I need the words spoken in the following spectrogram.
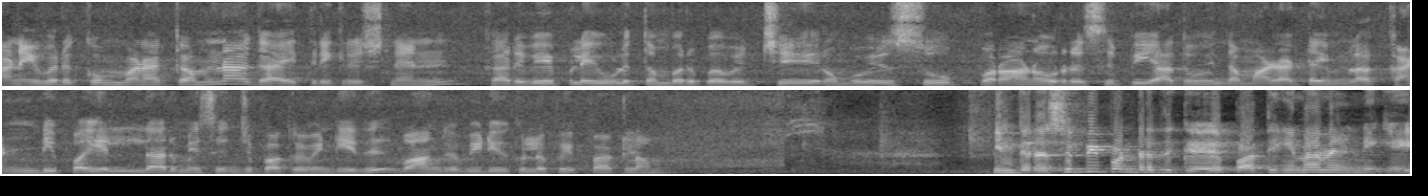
அனைவருக்கும் வணக்கம். நான் காயத்ரி கிருஷ்ணன். கருவேப்பிலை உளுத்தம் பருப்பை வச்சு ரொம்பவே சூப்பரான ஒரு ரெசிபி அதுவும் இந்த மழை டைமில் கண்டிப்பாக எல்லாருமே செஞ்சு பார்க்க வேண்டியது. வாங்க வீடியோக்குள்ளே போய் பார்க்கலாம். இந்த ரெசிபி பண்ணுறதுக்கு பார்த்தீங்கன்னா நான் இன்றைக்கி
